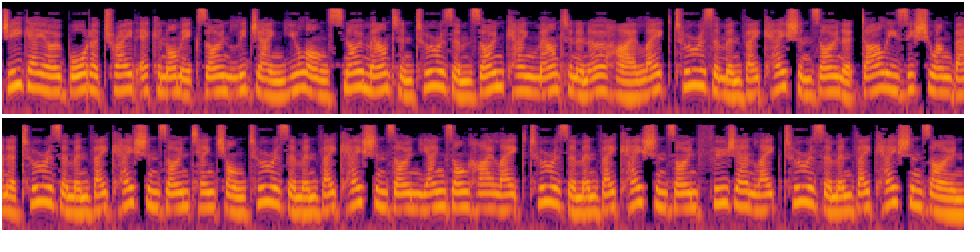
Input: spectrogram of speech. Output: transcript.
Jigao Border Trade Economic Zone Lijiang Yulong Snow Mountain Tourism Zone Cang Mountain and Erhai Lake Tourism and Vacation Zone at Dali Xishuangbanna Tourism and Vacation Zone Tengchong Tourism and Vacation Zone Yangzonghai Lake Tourism and Vacation Zone Fuxian Lake Tourism and Vacation Zone.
